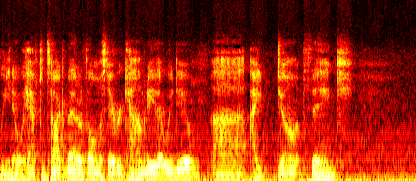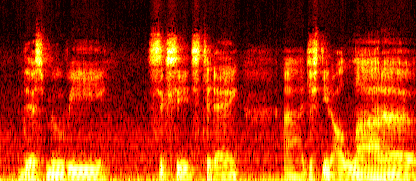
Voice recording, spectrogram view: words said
you know we have to talk about it with almost every comedy that we do. Uh, I don't think this movie succeeds today. Uh, just you know a lot of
